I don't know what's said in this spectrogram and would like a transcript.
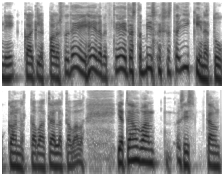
niin kaikille paljastui, että ei helvetti, ei tästä bisneksestä ikinä tule kannattavaa tällä tavalla. Ja tämä on vaan, siis tämä on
